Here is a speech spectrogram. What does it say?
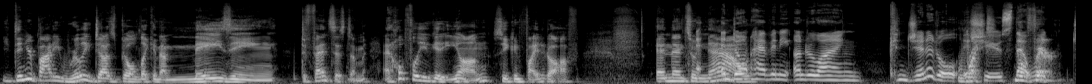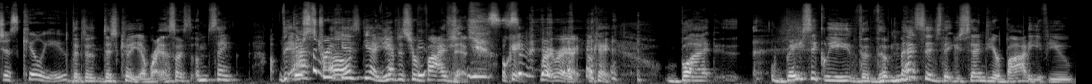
you- then your body really does build like an amazing defense system, and hopefully you get it young so you can fight it off. And then so now and don't have any underlying congenital Right. issues that fair. would just kill you. that just kill you. Right. That's what I'm saying. The There's asterisk is yeah, you have to survive this. yes. Okay. Right. Right. Right. Okay. But basically, the the message that you send to your body if you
